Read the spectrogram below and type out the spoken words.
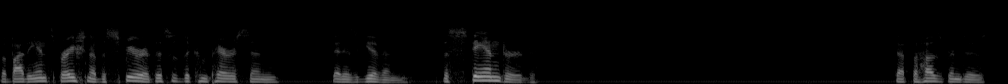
But by the inspiration of the Spirit, this is the comparison that is given. The standard that the husband is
